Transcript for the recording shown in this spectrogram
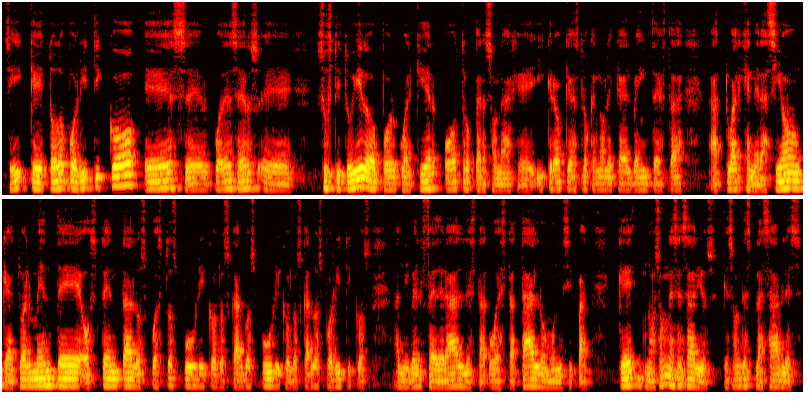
¿sí? Que todo político es, eh, puede ser... Eh, sustituido por cualquier otro personaje y creo que es lo que no le cae el 20 a esta actual generación que actualmente ostenta los puestos públicos, los cargos públicos, los cargos políticos a nivel federal o estatal o municipal, que no son necesarios, que son desplazables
